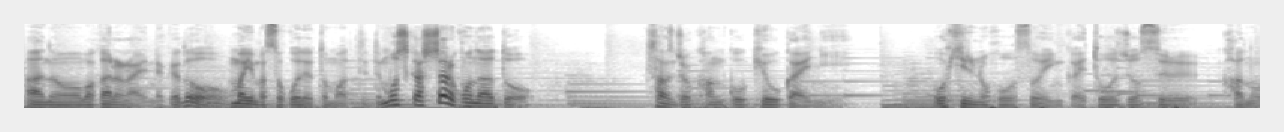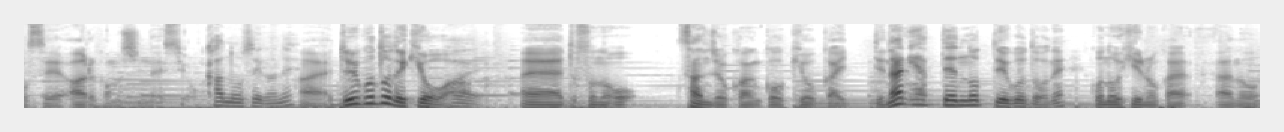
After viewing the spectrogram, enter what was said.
あのわからないんだけど、うん。まあ、今そこで止まってて。もしかしたらこの後三条観光協会にお昼の放送委員会登場する可能性あるかもしれないですよ。可能性がね。はい、ということで今日は、はい。えー、とその三条観光協会って何やってんのっていうことをねこのお昼のかあの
